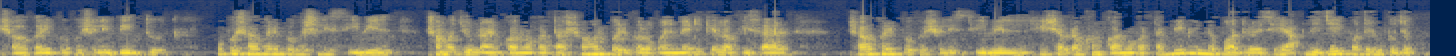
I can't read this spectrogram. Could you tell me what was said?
সহকারী প্রকৌশলী বিদ্যুৎ উপ সহকারী প্রকৌশলী সিভিল, সমাজ উন্নয়ন কর্মকর্তা, শহর পরিকল্পনা মেডিকেল অফিসার সহকারী প্রকৌশলী সিভিল, হিসাব রক্ষণ কর্মকর্তা, বিভিন্ন পদ রয়েছে। আপনি যেই পদের উপযুক্ত,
